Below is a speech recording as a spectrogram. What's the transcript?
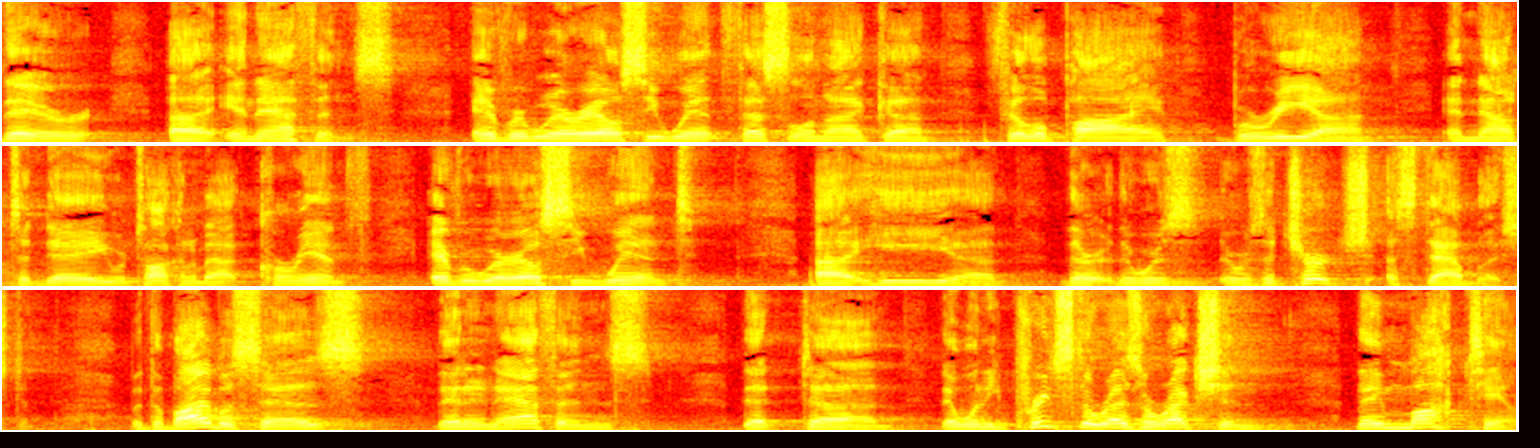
there uh, in Athens. Everywhere else he went Thessalonica, Philippi, Berea, and now today we're talking about Corinth. Everywhere else he went, uh, he, uh, there, there, was, there was a church established. But the Bible says that in Athens, that uh, that when he preached the resurrection, they mocked him,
